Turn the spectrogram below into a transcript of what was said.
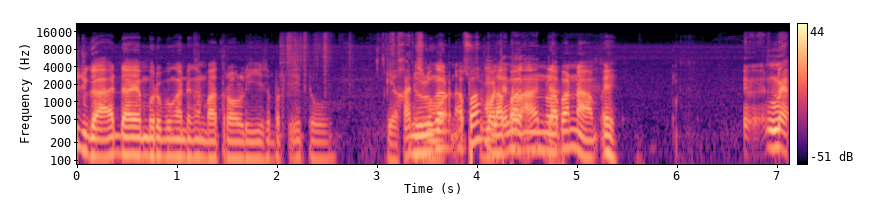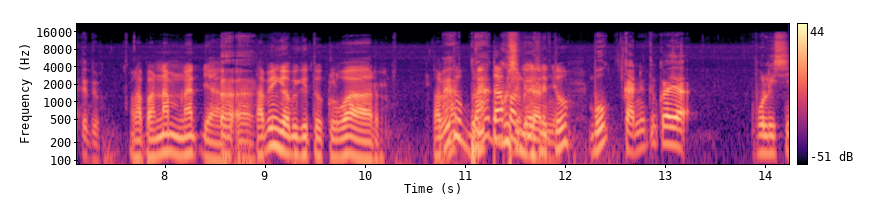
juga ada yang berhubungan dengan patroli seperti itu. Ya kan dulu semua- kan apa? semua channel 8 ada. 86 eh. Eh, net itu. 86 net ya. Eh, eh. tapi nggak begitu keluar. Tapi itu Ba- berita apa enggak situ? Bukan itu kayak polisi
